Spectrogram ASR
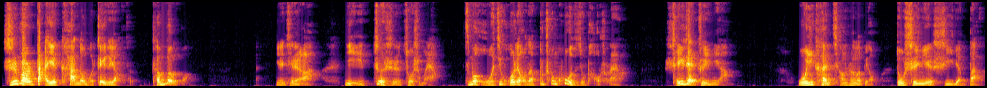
值班大爷看到我这个样子，他问我：“年轻人啊，你这是做什么呀？怎么火急火燎的不穿裤子就跑出来了？谁在追你啊？”我一看墙上的表，都深夜十一点半了。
